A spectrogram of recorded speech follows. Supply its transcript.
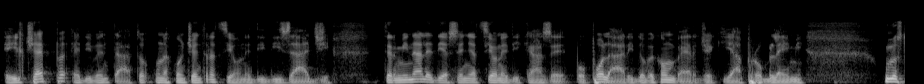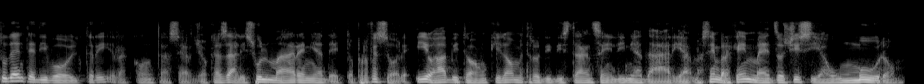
e il CEP è diventato una concentrazione di disagi, terminale di assegnazione di case popolari dove converge chi ha problemi. Uno studente di Voltri, racconta Sergio Casali, sul mare mi ha detto, professore, io abito a un chilometro di distanza in linea d'aria, ma sembra che in mezzo ci sia un muro.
